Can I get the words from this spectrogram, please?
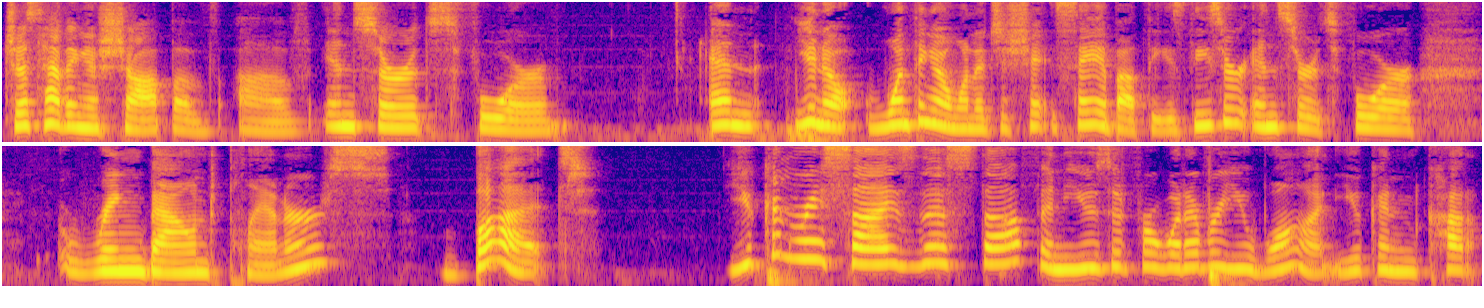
just having a shop of of inserts for and you know one thing I wanted to sh- say about these these are inserts for ring bound planners but you can resize this stuff and use it for whatever you want. You can cut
